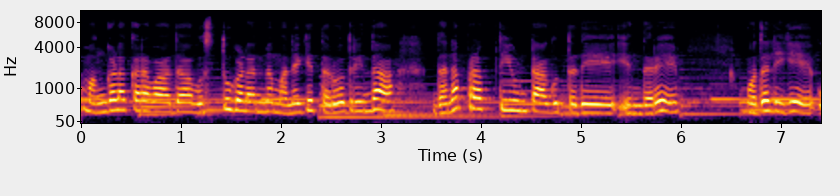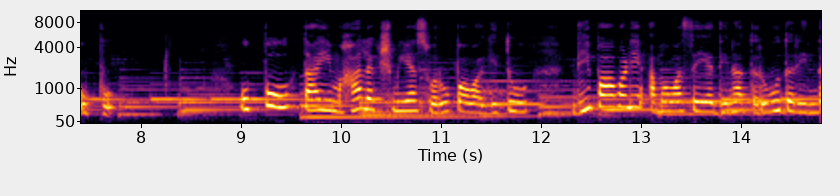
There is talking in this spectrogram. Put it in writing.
ಮಂಗಳಕರವಾದ ವಸ್ತುಗಳನ್ನು ಮನೆಗೆ ತರೋದ್ರಿಂದ ಧನಪ್ರಾಪ್ತಿಯುಂಟಾಗುತ್ತದೆ ಎಂದರೆ ಮೊದಲಿಗೆ ಉಪ್ಪು. ಉಪ್ಪು ತಾಯಿ ಮಹಾಲಕ್ಷ್ಮಿಯ ಸ್ವರೂಪವಾಗಿದ್ದು, ದೀಪಾವಳಿ ಅಮಾವಾಸ್ಯೆಯ ದಿನ ತರುವುದರಿಂದ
